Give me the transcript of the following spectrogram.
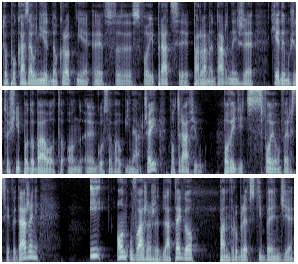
to pokazał niejednokrotnie e, w, w swojej pracy parlamentarnej, że kiedy mu się coś nie podobało, to on e, głosował inaczej, potrafił powiedzieć swoją wersję wydarzeń i on uważa, że dlatego pan Wróblewski będzie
